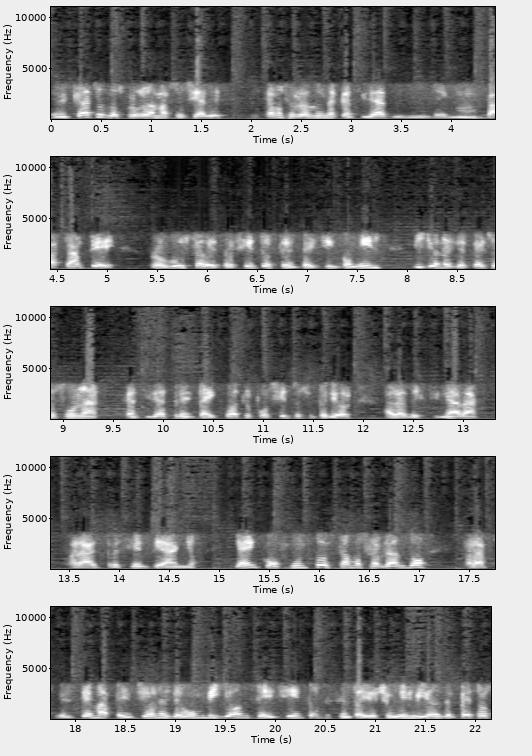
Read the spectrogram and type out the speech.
En el caso de los programas sociales, estamos hablando de una cantidad mm, bastante robusta de 335 mil millones de pesos, una cantidad 34% superior a la destinada para el presente año. Ya en conjunto estamos hablando para el tema pensiones de un billón seiscientos sesenta y ocho mil millones de pesos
